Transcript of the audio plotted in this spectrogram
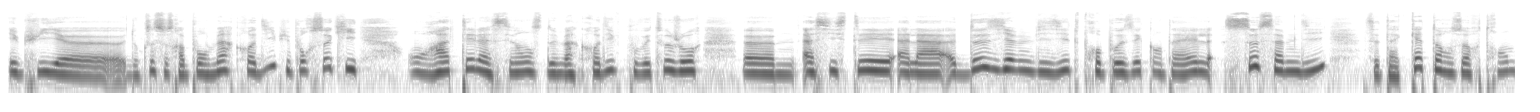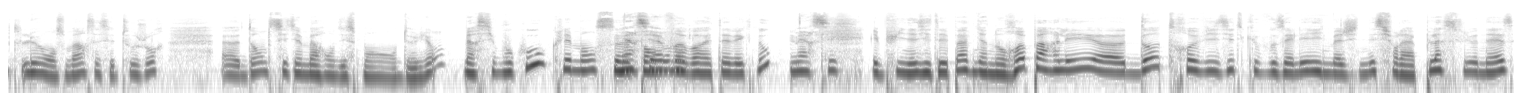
et puis euh, donc ça ce sera pour mercredi. Puis pour ceux qui ont raté la séance de mercredi vous pouvez toujours euh, assister à la deuxième visite proposée quant à elle ce samedi. C'est à 14h30 le 11 mars. Et c'est toujours euh, dans le 6e arrondissement de Lyon. Merci beaucoup Clémence pour d'avoir été avec nous. Merci. Et puis n'hésitez pas à bien nous reparler d'autres visites que vous allez imaginer sur la place lyonnaise.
